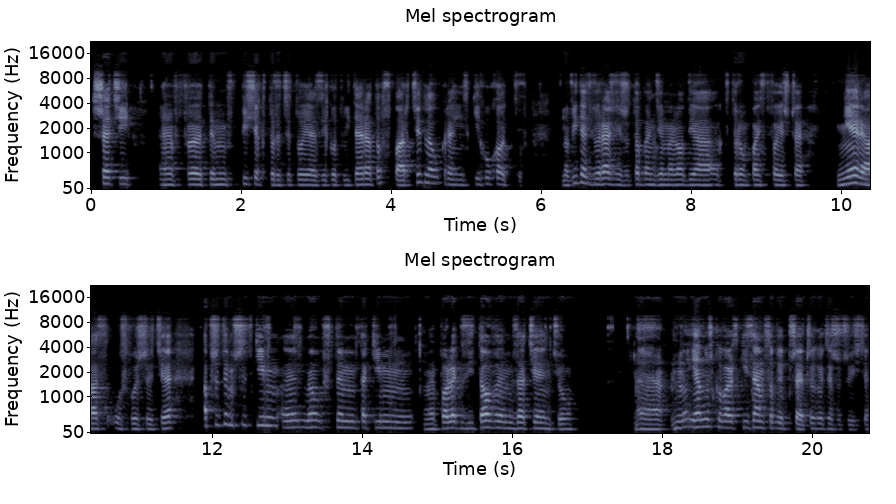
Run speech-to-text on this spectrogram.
trzeci, w tym wpisie, który cytuję z jego Twittera, to wsparcie dla ukraińskich uchodźców. No widać wyraźnie, że to będzie melodia, którą Państwo jeszcze nie raz usłyszycie, a przy tym wszystkim, no, w tym takim polexitowym zacięciu E, no, Janusz Kowalski sam sobie przeczy, chociaż oczywiście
